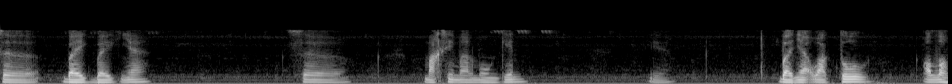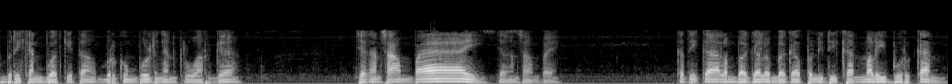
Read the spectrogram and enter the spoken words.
sebaik-baiknya semaksimal mungkin. Ya. banyak waktu Allah berikan buat kita berkumpul dengan keluarga. Jangan sampai jangan sampai. Ketika lembaga-lembaga pendidikan meliburkan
